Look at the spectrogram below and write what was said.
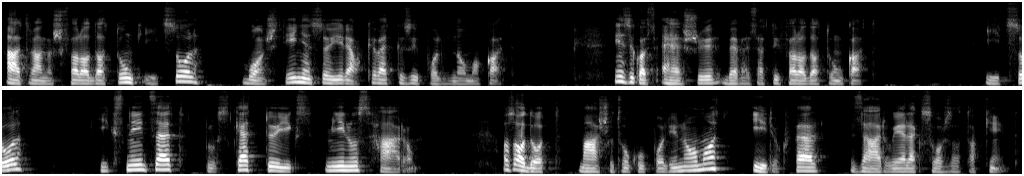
Általános feladatunk így szól, bonts tényezőire a következő polinómokat. Nézzük az első bevezető feladatunkat. Így szól, x négyzet plusz 2x mínusz 3. Az adott másodfokú polinómot írjuk fel zárójelek szorzataként.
